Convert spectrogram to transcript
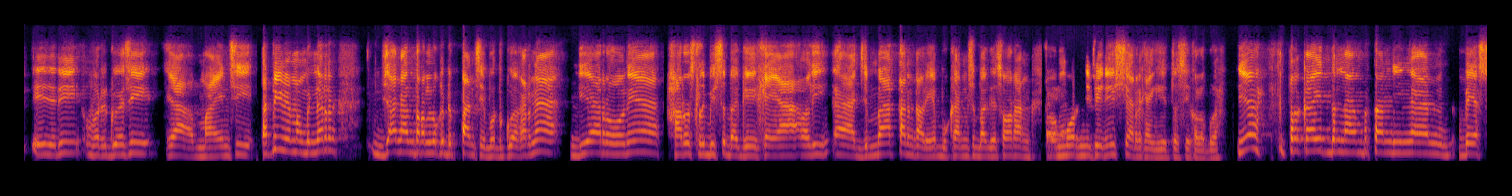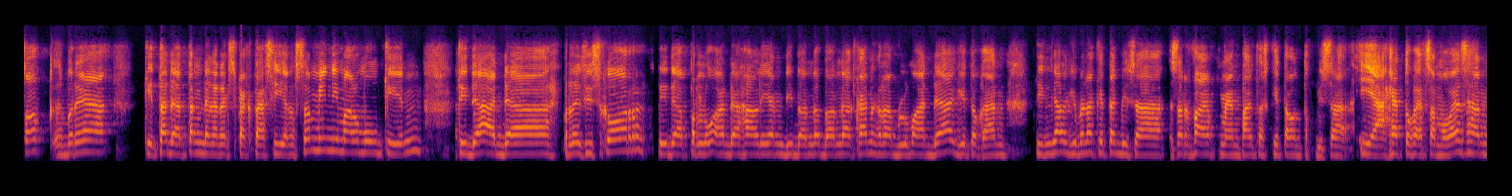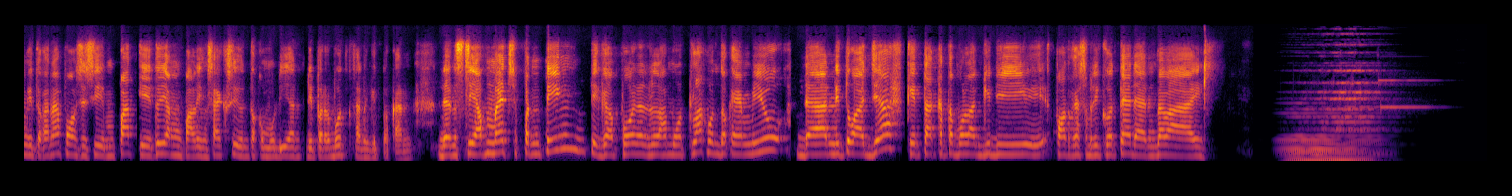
ya, jadi menurut gue sih ya main sih. Tapi memang bener jangan terlalu ke depan sih menurut gue karena dia role-nya harus lebih sebagai kayak link, uh, jembatan kali ya bukan sebagai seorang murni finisher kayak gitu sih kalau gue ya terkait dengan pertandingan besok sebenarnya kita datang dengan ekspektasi yang seminimal mungkin, tidak ada prediksi skor, tidak perlu ada hal yang dibangga-banggakan karena belum ada gitu kan. Tinggal gimana kita bisa survive mentalitas kita untuk bisa ya head to head sama West Ham gitu karena posisi 4 itu yang paling seksi untuk kemudian diperebutkan gitu kan. Dan setiap match penting, tiga poin adalah mutlak untuk MU dan itu aja. Kita ketemu lagi di podcast berikutnya dan bye bye.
